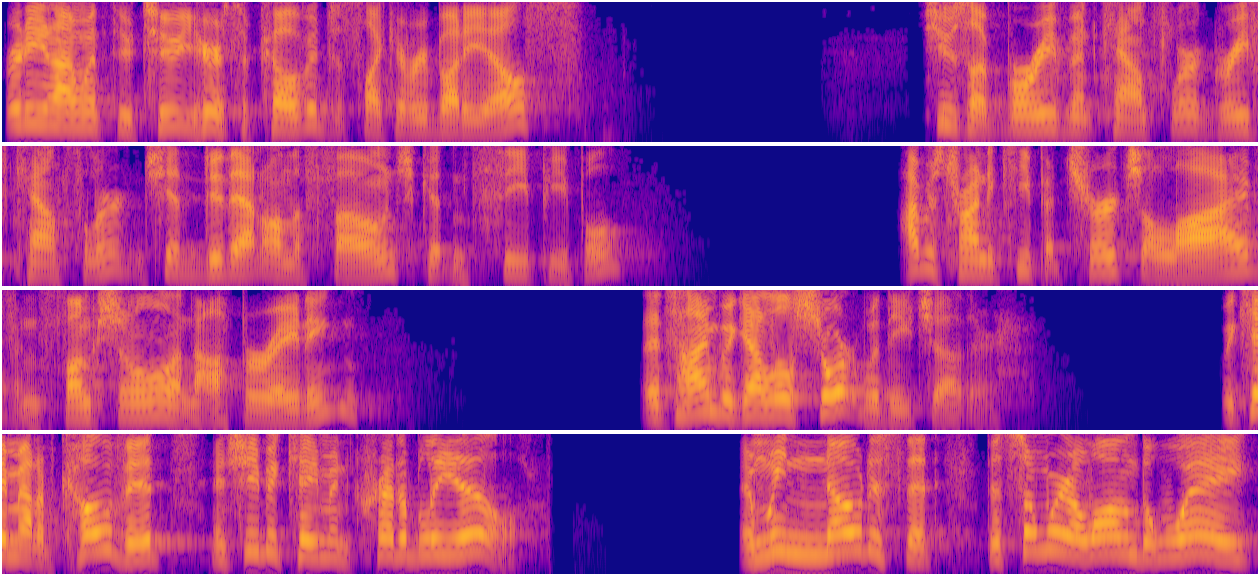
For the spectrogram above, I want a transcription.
Rudy and I went through two years of COVID, just like everybody else. She was a bereavement counselor, a grief counselor. She had to do that on the phone. She couldn't see people. I was trying to keep a church alive and functional and operating. At a time, we got a little short with each other. We came out of COVID, and she became incredibly ill. And we noticed that, that somewhere along the way,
